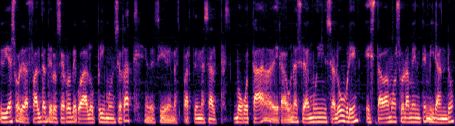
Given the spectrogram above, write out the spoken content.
vivía sobre las faldas de los cerros de Guadalupe y Monserrate, es decir, en las partes más altas. Bogotá era una ciudad muy insalubre, estábamos solamente mirando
